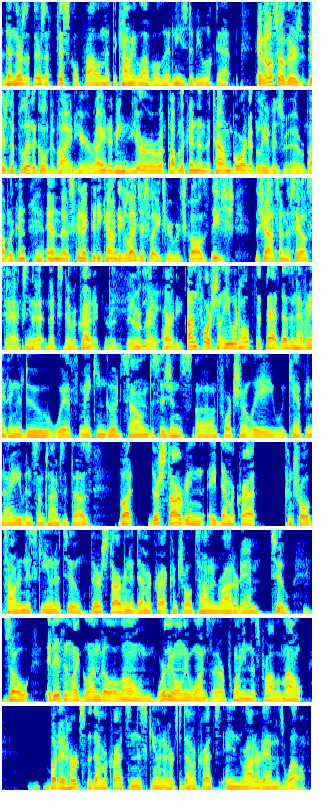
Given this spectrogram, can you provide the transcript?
then there's a, there's a fiscal problem at the county level that needs to be looked at. And also, there's there's a political divide here, right? I mean, mm-hmm. you're a Republican, and the town board, I believe, is a Republican, yeah. and the Schenectady County Legislature, which calls these the shots on the sales tax, yeah. that that's Democratic, or the Democratic yeah, Party. Unfortunately, you would hope that that doesn't have anything to do with making good, sound decisions. Uh, unfortunately, we can't be naive, and sometimes it does. But they're starving a Democrat controlled town in Niskayuna too. They're starving a Democrat controlled town in Rotterdam too. Mm-hmm. So it isn't like Glenville alone. We're the only ones that are pointing this problem out. But it hurts the Democrats in Niskayuna. It hurts the Democrats in Rotterdam as well.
